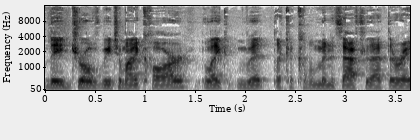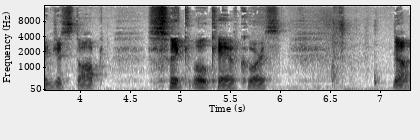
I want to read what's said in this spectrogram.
they drove me to my car, like with like a couple minutes after that, the rain just stopped. It's like okay, of course. No,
